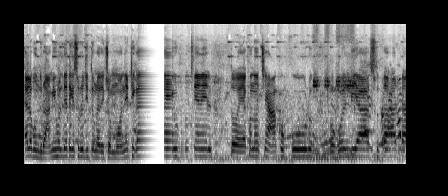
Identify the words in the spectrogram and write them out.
হ্যালো বন্ধুরা, আমি হলদিয়া থেকে সুরজিৎ, তোমরা দেখছ মনে ঠিকানা। YouTube channel. তো এখন হচ্ছে আঁকুপুর, হলদিয়া, সুতাহাটা,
